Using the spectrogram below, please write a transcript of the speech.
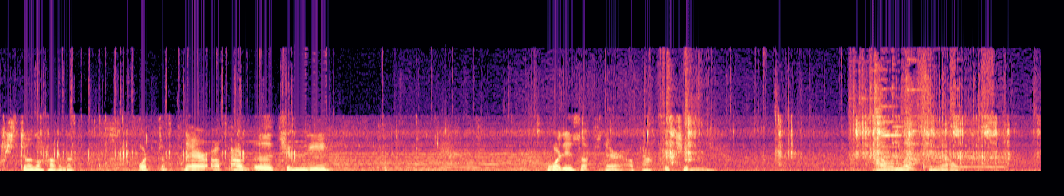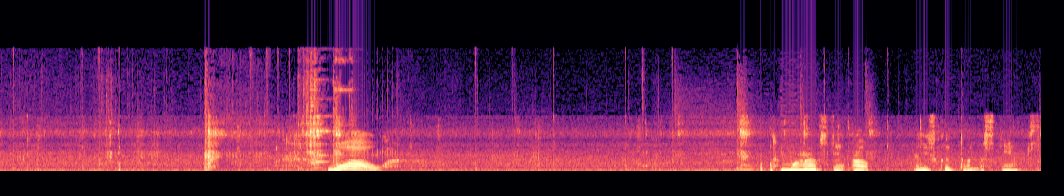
we still don't have enough. What's up there? Up out of the chimney. What is up there about the chimney? I would like to know. Whoa! Tomorrow stamp. Oh, I just clicked on the stamps.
